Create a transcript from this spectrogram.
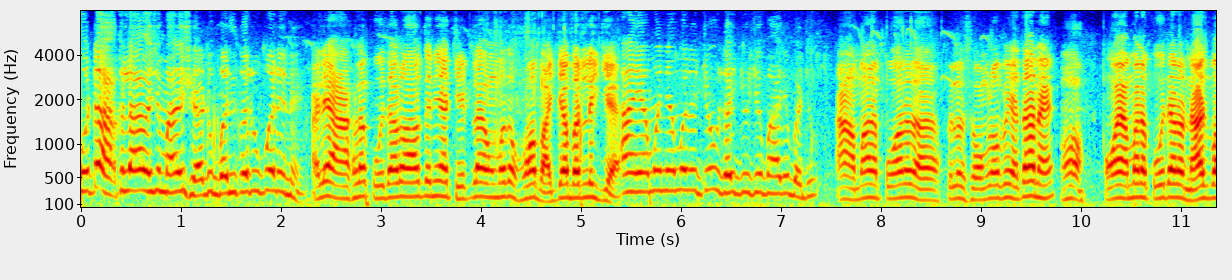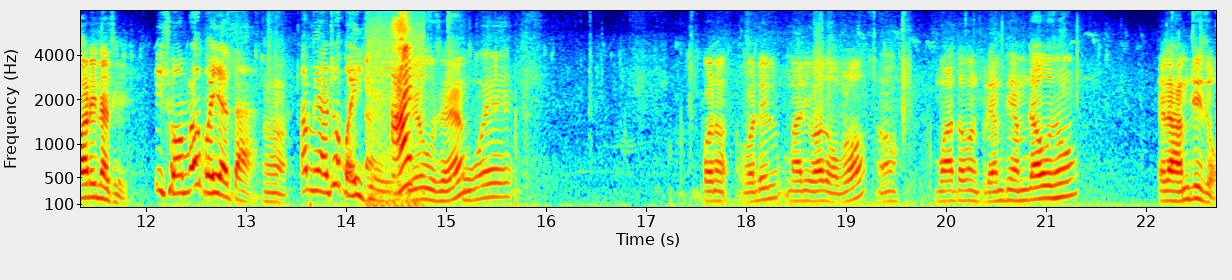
મોટા આખલા આવે છે. મારે શેડું બંધ કરવું પડે ને. એટલે આખલા કોદારો આવતો નહીં. આ ચેટલા ઉંમર તો હો ભાગ્યા બદલી ગયા. આ એમાં એમાં તો કેવું થઈ ગયું છે મારે બધું? આ અમારા પોર પેલો સોમળો ભાઈ હતા ને ઓય અમારે કોદારો નાશ પાડી નથી. એ સોમળો ભાઈ હતા આ મેઠો ભાઈ છે. એવું છે એમ? ઓય. પણ વડીલ મારી વાત સાંભળો હા. આ તમને પ્રેમથી સમજાવું છું. એટલે સમજી જો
